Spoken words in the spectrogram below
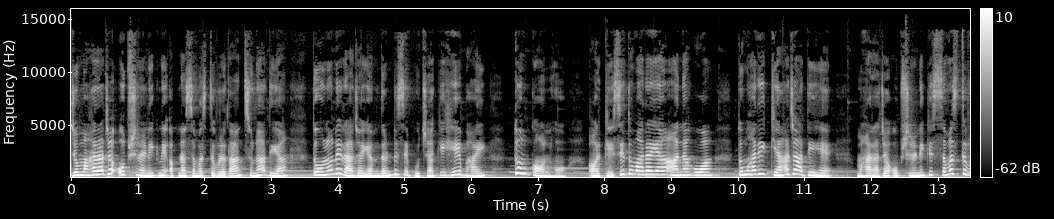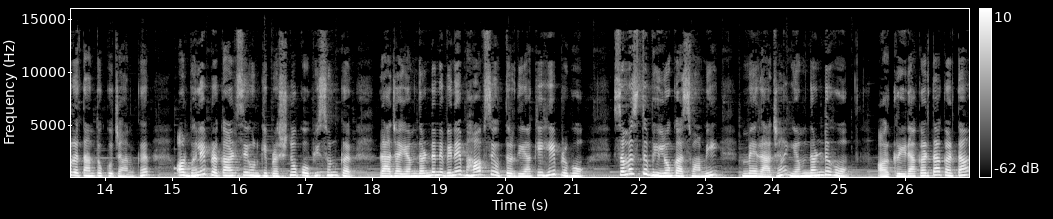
जब महाराजा उप श्रेणिक ने अपना समस्त वृतांत सुना दिया तो उन्होंने राजा यमदंड से पूछा कि, हे भाई, तुम कौन हो और कैसे तुम्हारा यहाँ आना हुआ? तुम्हारी क्या जाति है? महाराजा उपश्रेणी के समस्त वृतांतों को जानकर और भले प्रकार से उनके प्रश्नों को भी सुनकर राजा यमदंड ने विनय भाव से उत्तर दिया कि, हे प्रभु, समस्त भीलों का स्वामी, मैं राजा यमदंड हूँ और क्रीड़ा करता करता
